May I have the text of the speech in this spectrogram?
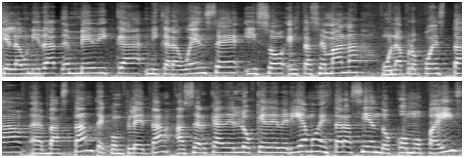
que la Unidad Médica Nicaragüense hizo esta semana una propuesta eh, bastante completa acerca de lo que deberíamos estar haciendo como país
